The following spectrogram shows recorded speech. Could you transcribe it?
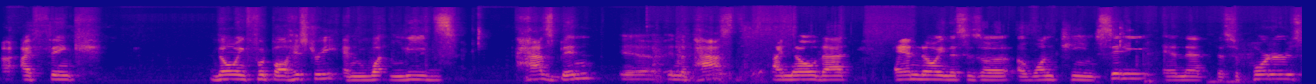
I, I think knowing football history and what Leeds has been uh, in the past, I know that, and knowing this is a, a one team city and that the supporters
